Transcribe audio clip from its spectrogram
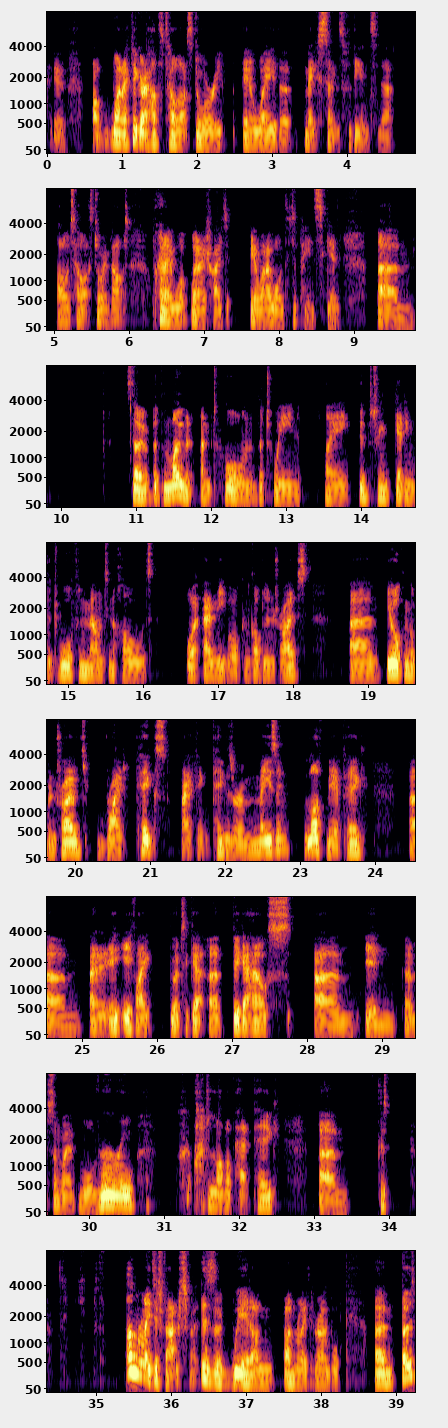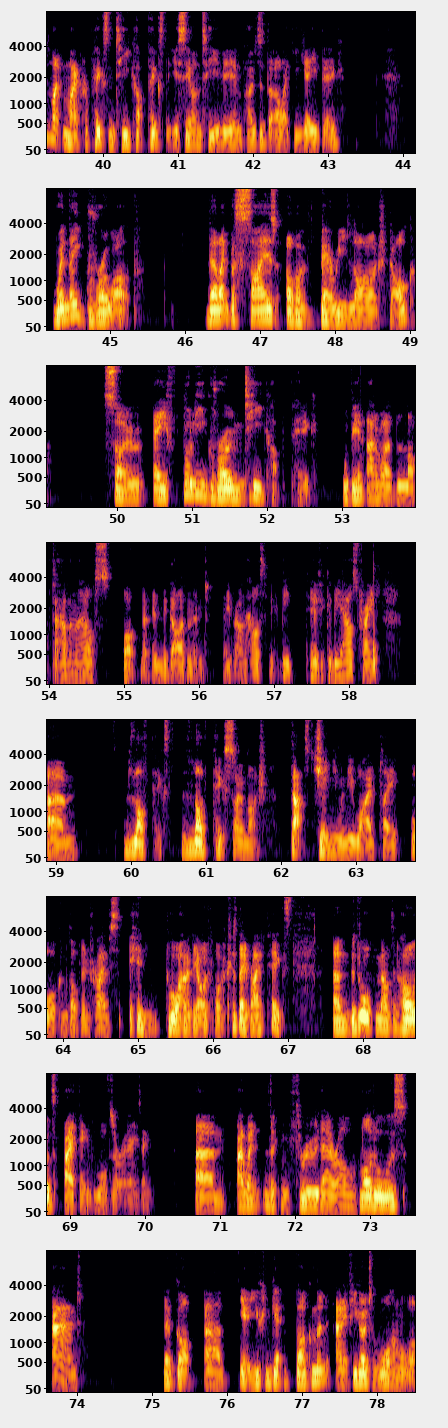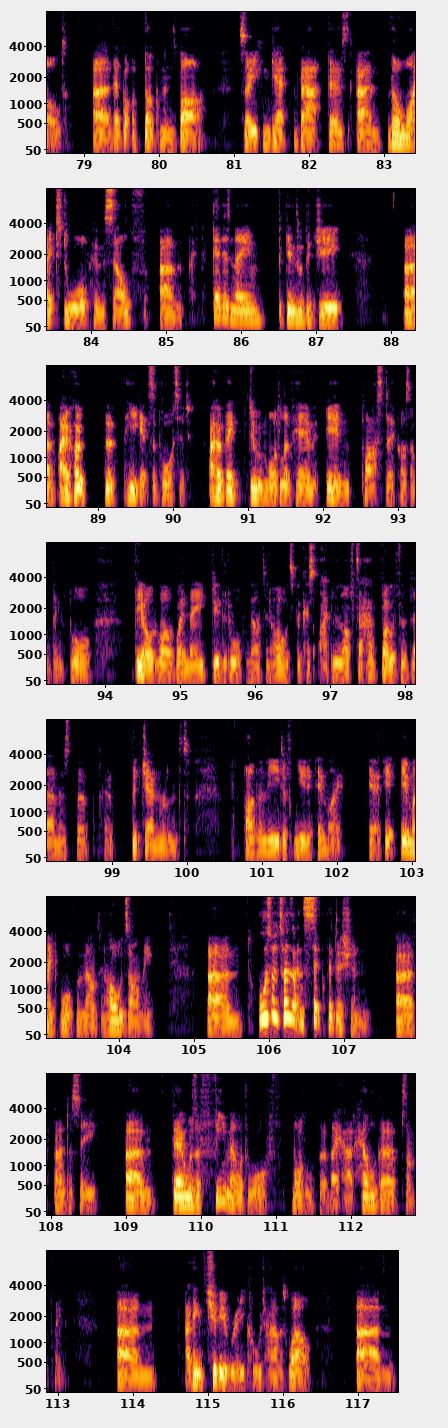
Uh, when I figure out how to tell that story in a way that makes sense for the internet, I'll tell that story about when I when I tried to you know when I wanted to paint skin. Um, so at the moment, I'm torn between playing between getting the dwarf and mountain holds or, and the orc and goblin tribes. Um, the orc and goblin tribes ride pigs. I think pigs are amazing. Love me a pig. Um, and if I were to get a bigger house um, in kind of somewhere more rural, I'd love a pet pig. Because um, unrelated fact, right? This is a weird, un- unrelated ramble. Um, those like micro pigs and teacup pigs that you see on TV in poses that are like yay big, when they grow up, they're like the size of a very large dog. So a fully grown teacup pig would be an animal I'd love to have in the house. Well, no, in the garden and maybe around the house if it could be if it could be house trained. Um, love pigs, love pigs so much. That's genuinely why I'd play orc and goblin tribes in Warhammer the Old World because they ride pigs. Um, the dwarf mountain holds, I think dwarves are amazing. Um, I went looking through their old models and they've got uh, you know you can get Bugman, and if you go to Warhammer World, uh, they've got a Bugman's bar, so you can get that. There's um, the White Dwarf himself. Um, I forget his name. Begins with a G. Um, I hope that he gets supported. I hope they do a model of him in plastic or something for the old world when they do the Dwarf Mountain holds because I'd love to have both of them as the kind of the general and other lead of unit in my yeah, in my Dwarf and Mountain holds army. Um, also, it turns out in sixth edition uh, fantasy, um, there was a female dwarf model that they had, Helga something. Um, I think it should be really cool to have as well. Um,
